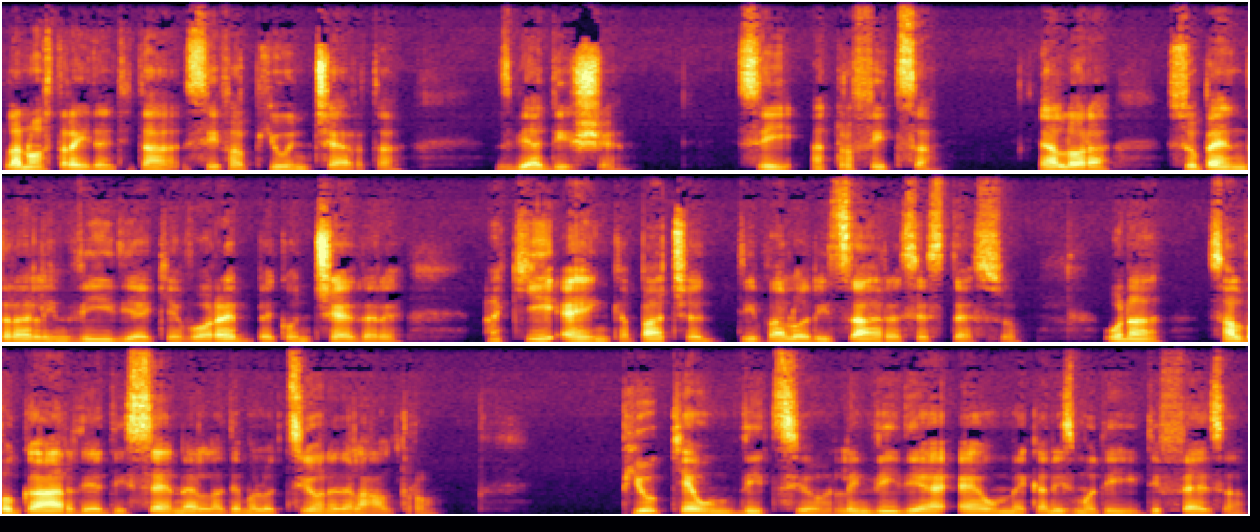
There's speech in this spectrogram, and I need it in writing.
la nostra identità si fa più incerta, sbiadisce, si atrofizza e allora subentra l'invidia che vorrebbe concedere a chi è incapace di valorizzare se stesso una salvaguardia di sé nella demolizione dell'altro. Più che un vizio, l'invidia è un meccanismo di difesa,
